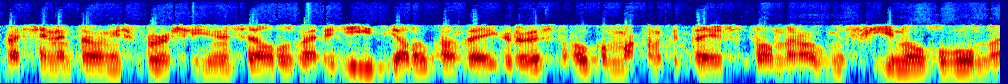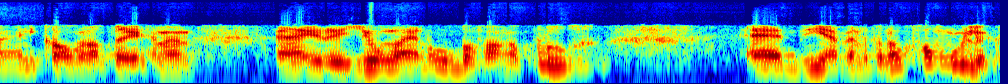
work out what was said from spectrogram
bij San Antonio Spurs zie je hetzelfde als bij de Heat. Die had ook een week rust, ook een makkelijke tegenstander, ook met 4-0 gewonnen. En die komen dan tegen een, een, hele jonge en onbevangen ploeg. En die hebben het dan ook gewoon moeilijk.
